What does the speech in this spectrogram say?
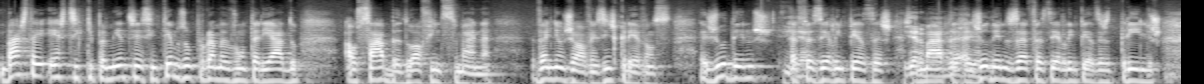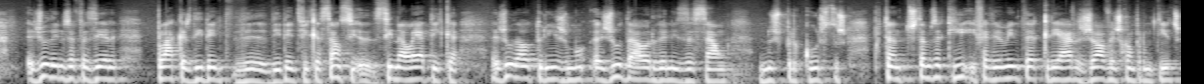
Basta estes equipamentos, e assim, temos um programa de voluntariado ao sábado, ao fim de semana venham jovens, inscrevam-se, ajudem-nos a fazer limpezas de mata, ajudem-nos a fazer limpezas de trilhos, ajudem-nos a fazer placas de, de, de identificação, sinalética, ajuda ao turismo, ajuda à organização nos percursos. Portanto, estamos aqui efetivamente a criar jovens comprometidos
